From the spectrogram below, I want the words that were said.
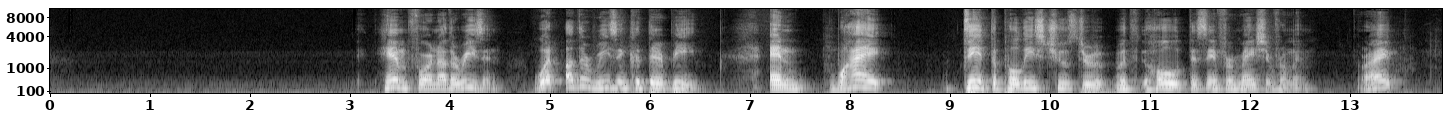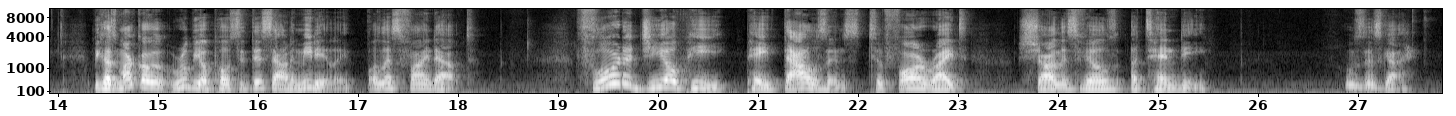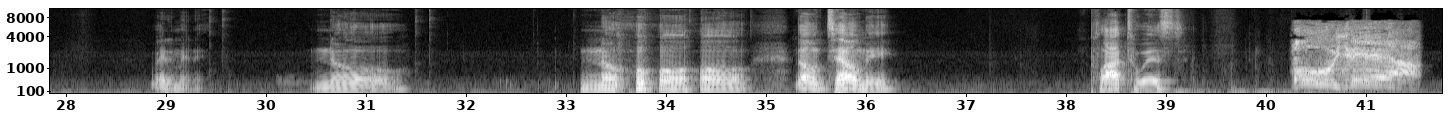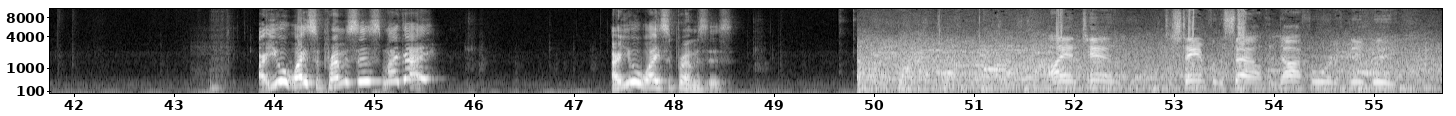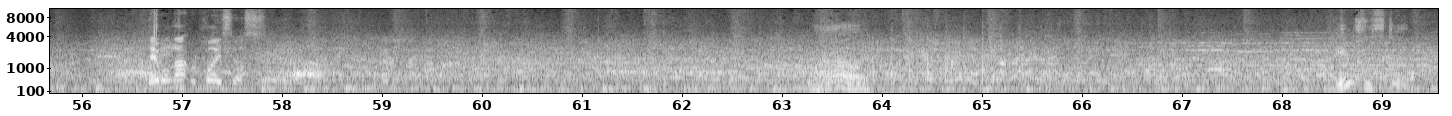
him for another reason. What other reason could there be? And why did the police choose to withhold this information from him? Right? Because Marco Rubio posted this out immediately. Well, let's find out. Florida GOP paid thousands to far right Charlottesville's attendee. Who's this guy? Wait a minute. No. No. Don't tell me. Plot twist. Oh yeah! Are you a white supremacist, my guy? Are you a white supremacist? I intend to stand for the South and die for it if need be. They will not replace us. Wow. Interesting.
